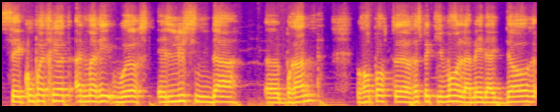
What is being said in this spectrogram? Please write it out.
Ses compatriotes Anne-Marie Wurst et Lucinda euh, Brandt remportent euh, respectivement la médaille d'or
